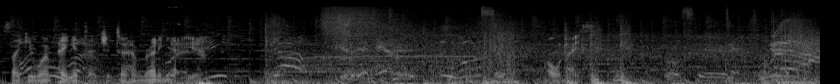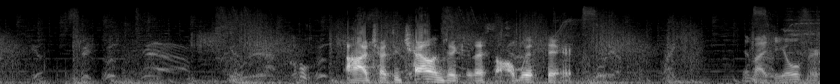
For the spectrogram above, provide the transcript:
It's like you weren't paying attention to him running at you. Oh, nice. Ah, I tried to challenge it because I saw a whiff there. It might be over.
